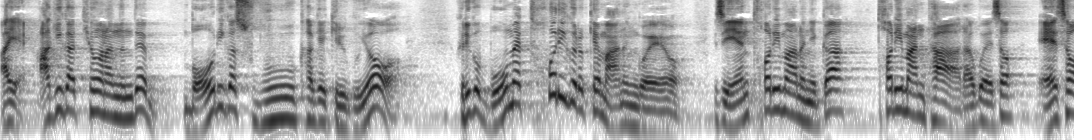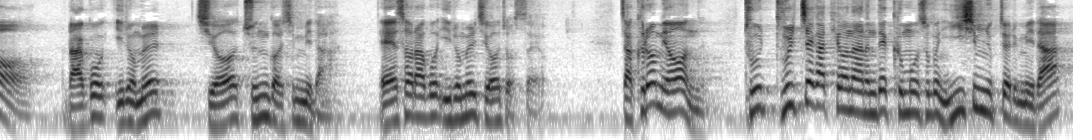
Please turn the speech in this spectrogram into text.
아예 아기가 태어났는데 머리가 수북하게 길고요. 그리고 몸에 털이 그렇게 많은 거예요. 그래서 얘는 털이 많으니까 털이 많다라고 해서 에서라고 이름을 지어 준 것입니다. 에서라고 이름을 지어 줬어요. 자, 그러면 두, 둘째가 태어나는데 그 모습은 26절입니다.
